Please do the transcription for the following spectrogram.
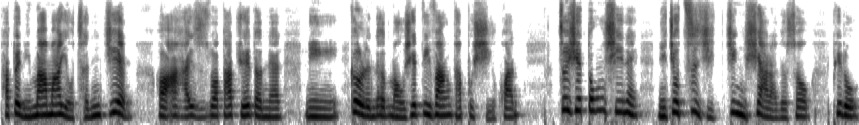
他对你妈妈有成见？啊，还是说他觉得呢，你个人的某些地方他不喜欢这些东西呢？你就自己静下来的时候，譬如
